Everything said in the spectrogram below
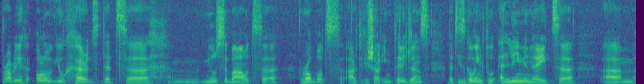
probably all of you heard that uh, um, news about uh, robots, artificial intelligence, that is going to eliminate uh, um,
